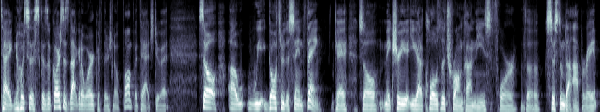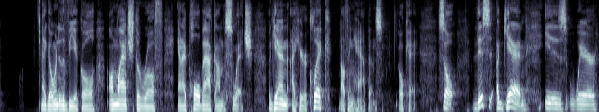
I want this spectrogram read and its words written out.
diagnosis because of course it's not going to work if there's no pump attached to it. So uh, we go through the same thing. Okay. So make sure you, you got to close the trunk on these for the system to operate. I go into the vehicle, unlatch the roof, and I pull back on the switch. Again, I hear a click, nothing happens. Okay. So this again is where,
